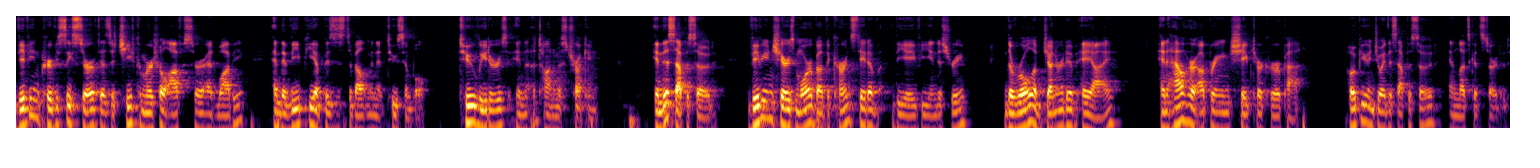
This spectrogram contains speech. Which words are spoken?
Vivian previously served as the Chief Commercial Officer at Waabi and the VP of Business Development at TuSimple, two leaders in autonomous trucking. In this episode, Vivian shares more about the current state of the AV industry, the role of generative AI, and how her upbringing shaped her career path. Hope you enjoy this episode, and let's get started.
